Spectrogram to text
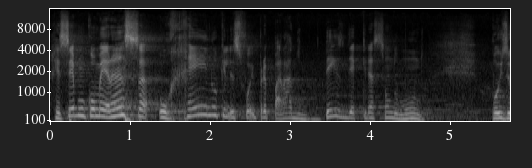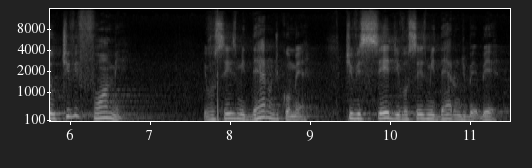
recebam como herança o reino que lhes foi preparado desde a criação do mundo Pois eu tive fome e vocês me deram de comer, tive sede e vocês me deram de beber.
